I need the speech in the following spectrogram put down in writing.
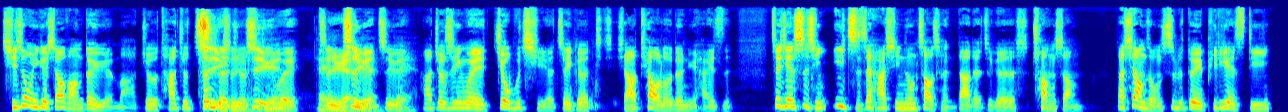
其中一个消防队员嘛，就他就真的就是因为志愿志愿志愿，他就是因为救不起了这个想要跳楼的女孩子，这件事情一直在他心中造成很大的这个创伤。那向总是不是对 PTSD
